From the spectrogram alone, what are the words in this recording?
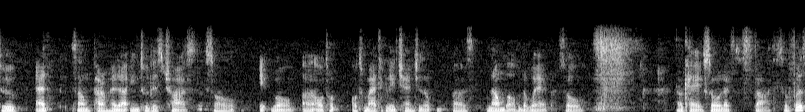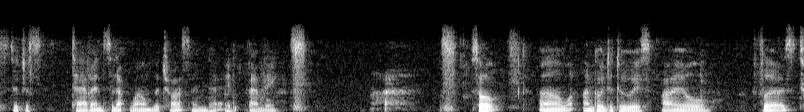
to add some parameter into this chart. So it will uh, auto automatically change the uh, number of the web. So okay so let's start. So first just tab and select one of the charts and uh, edit family. So uh, what I'm going to do is I'll first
